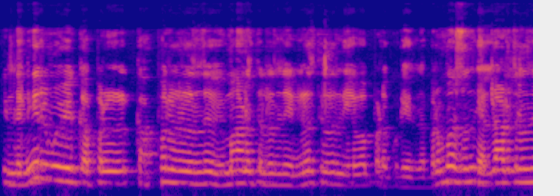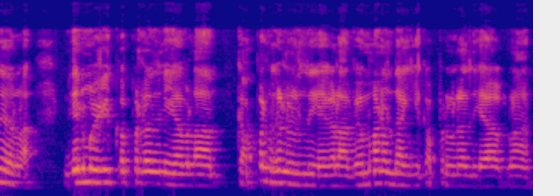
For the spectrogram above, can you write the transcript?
இந்த நீர்மூழ்கி கப்பல் கப்பலிலிருந்து விமானத்திலிருந்து நிலத்திலிருந்து ஏவப்படக்கூடிய இந்த பிரம்மோஸ் வந்து எல்லா இடத்துல இருந்தும் ஏவலாம். நீர்மூழ்கி கப்பல்ல இருந்து ஏவலாம் கப்பல்களிலிருந்து ஏவலாம் விமானம் தாங்கிய கப்பல்களிருந்து ஏவலாம்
